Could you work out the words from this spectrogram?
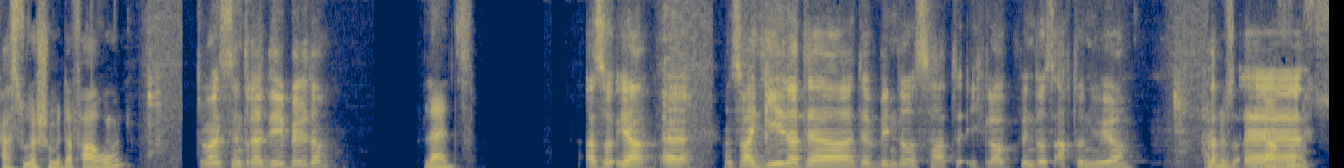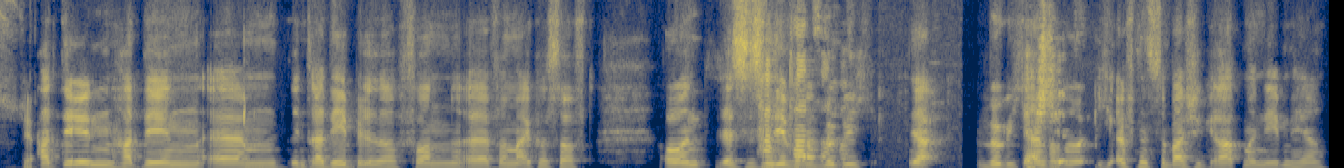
Hast du da schon mit Erfahrungen, du meinst den 3D-Bilder? Lance? Also ja, äh, und zwar jeder, der, der Windows hat, ich glaube Windows 8 und höher, hat, Windows- äh, ja, Windows- ja. hat den, hat den, ähm, den 3D-Bilder von, äh, von Microsoft. Und das ist in Ach, dem Fall wirklich, ja, wirklich Ja, einfach nur, ich öffne es zum Beispiel gerade mal nebenher,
